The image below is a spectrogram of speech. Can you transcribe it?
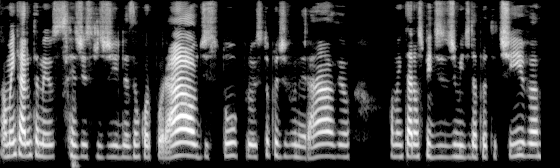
Aumentaram também os registros de lesão corporal, de estupro, estupro de vulnerável, aumentaram os pedidos de medida protetiva.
